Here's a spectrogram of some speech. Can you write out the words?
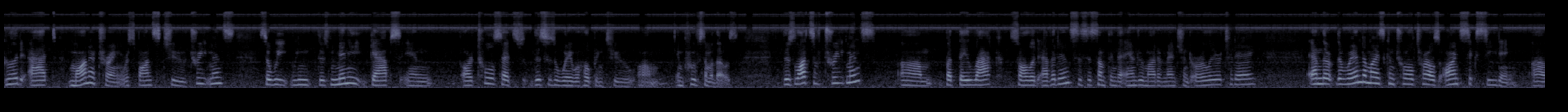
good at monitoring response to treatments. So we, we there's many gaps in our tool sets. This is a way we're hoping to um, improve some of those. There's lots of treatments, um, but they lack solid evidence. This is something that Andrew might have mentioned earlier today. And the, the randomized controlled trials aren't succeeding. Uh,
